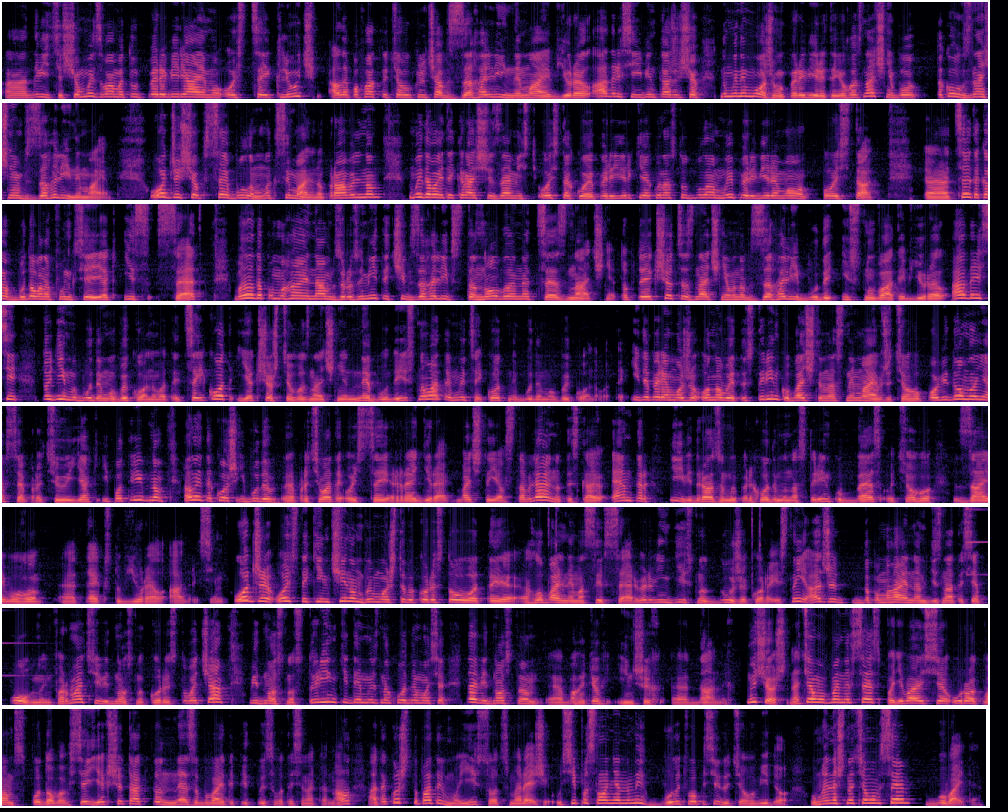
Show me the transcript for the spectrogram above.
Дивіться, що ми з вами тут перевіряємо ось цей ключ, але по факту цього ключа взагалі немає в URL-адресі, і він каже, що ну ми не можемо перевірити його значення, бо такого значення взагалі немає. Отже, щоб все було максимально правильно, ми давайте краще замість ось такої перевірки, як у нас тут була, ми перевіримо ось так. Е, Це така вбудована функція, як isSet. Вона допомагає нам зрозуміти, чи взагалі встановлене це значення. Тобто, якщо це значення воно взагалі буде існувати в URL-адресі, тоді ми будемо виконувати цей код. Якщо ж цього значення не буде існувати, ми цей код не будемо виконувати. І тепер я можу оновити сторінку. Бачите, в нас немає вже цього повідомлення, все працює як і потрібно, але також і буде е, працювати ось цей redirect. Бачите, я вставляю, натискаю Enter, і відразу ми переходимо на сторінку без оцього зайвого е, тексту в URL-адресі. Отже, ось таким чином ви можете використовувати глобальний масив сервер. Він дійсно дуже корисний, адже допомагає нам дізнатися повну інформацію відносно користувача, відносно сторінки, де ми знаходимося, та відносно е, багатьох інших е, даних. Ну що ж, на цьому в мене все. Сподіваюся, урок вам сподобався. Якщо так, то не забувайте підписуватися на канал, а також вступати в мої соцмережі. Усі посилання на них будуть в описі до цього відео. У мене ж на цьому все. Бувайте!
